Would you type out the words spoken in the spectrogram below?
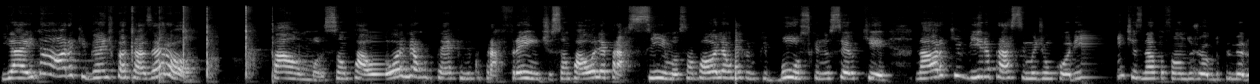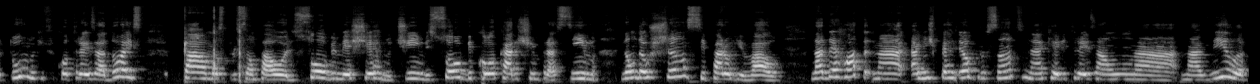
E aí, na hora que ganha de 4 a 0 ó, palmas. São Paulo é um técnico para frente, São Paulo é para cima, São Paulo é um técnico que busca e não sei o quê. Na hora que vira para cima de um Corinthians, né? Eu tô falando do jogo do primeiro turno, que ficou 3 a 2 palmas para o São Paulo, soube mexer no time, soube colocar o time para cima, não deu chance para o rival. Na derrota, na, a gente perdeu para o Santos, né? Aquele 3 a 1 na, na Vila,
